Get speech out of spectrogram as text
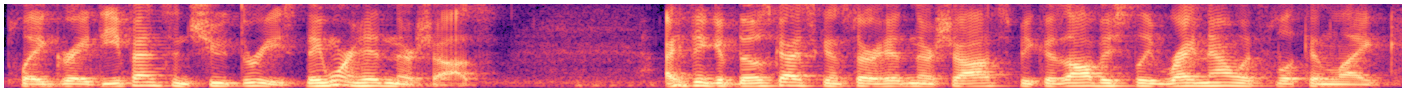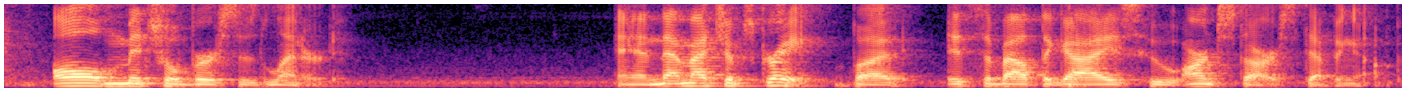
play great defense and shoot threes. They weren't hitting their shots. I think if those guys can start hitting their shots, because obviously right now it's looking like all Mitchell versus Leonard. And that matchup's great, but it's about the guys who aren't stars stepping up.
